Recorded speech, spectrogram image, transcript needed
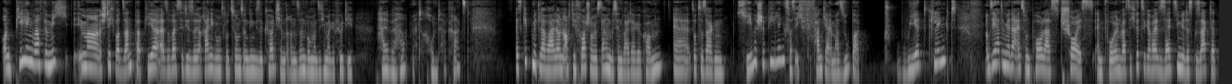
Und Peeling war für mich immer Stichwort Sandpapier. Also weißt du, diese Reinigungslotions, in denen diese Körnchen drin sind, wo man sich immer gefühlt die halbe Haut mit runterkratzt. Es gibt mittlerweile, und auch die Forschung ist da ein bisschen weitergekommen, äh, sozusagen chemische Peelings, was ich fand ja immer super weird klingt. Und sie hatte mir da eins von Paula's Choice empfohlen, was ich witzigerweise, seit sie mir das gesagt hat,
